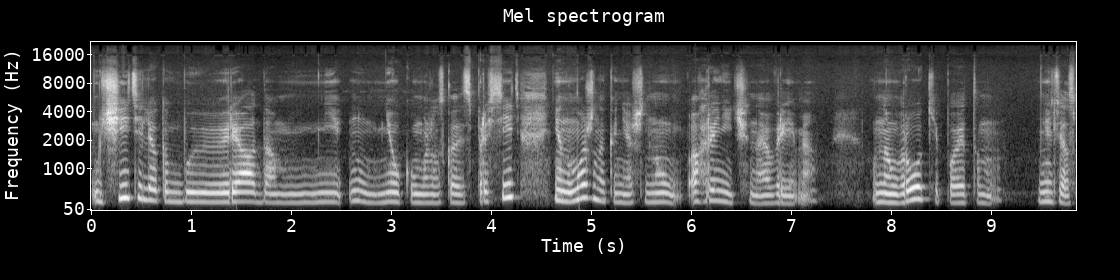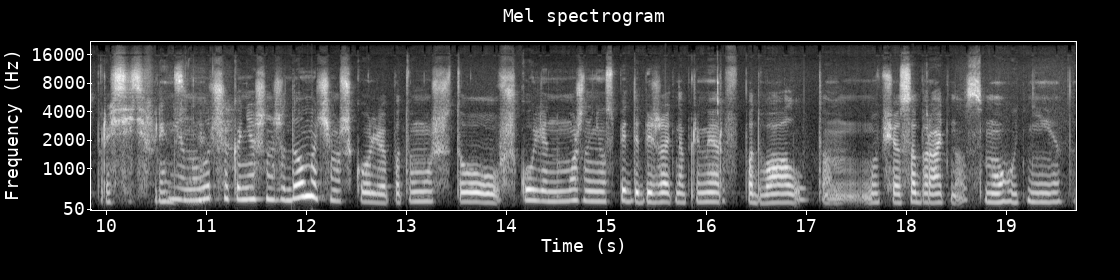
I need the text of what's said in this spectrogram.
учителя как бы рядом, не, ну, не у кого, можно сказать, спросить. Не, ну можно, конечно, но ограниченное время на уроке, поэтому нельзя спросить, в принципе. Не, ну лучше, конечно же, дома, чем в школе, потому что в школе ну, можно не успеть добежать, например, в подвал, там вообще собрать нас могут не это,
